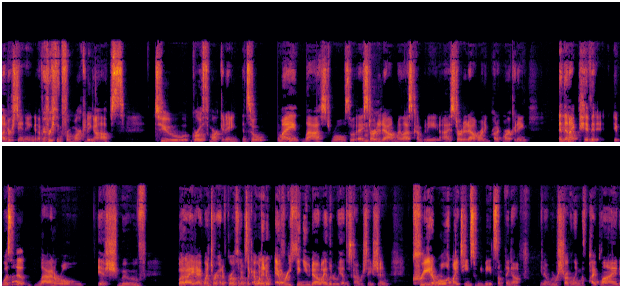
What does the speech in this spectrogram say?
understanding of everything from marketing ops to growth marketing. And so my last role, so I mm-hmm. started mm-hmm. out, my last company, I started out running product marketing and then I pivoted. It was a lateral ish move, but I, I went to our head of growth and I was like, I want to know everything you know. I literally had this conversation, create a role in my team. So we made something up you know, we were struggling with pipeline,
